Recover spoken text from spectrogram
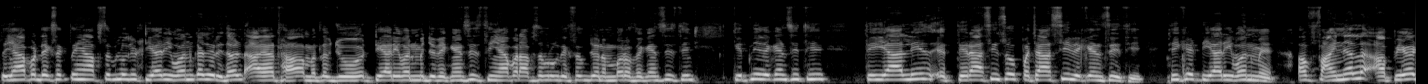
तो यहाँ पर देख सकते हैं आप सभी लोग जो टी आर वन का जो रिज़ल्ट आया था मतलब जो टी आर वन में जो वैकेंसीज थी, यहाँ पर आप सब लोग देख सकते हो जो नंबर ऑफ़ वैकेंसीज थी, कितनी वैकेंसी थी? तिरालीस तिरासी सौ पचासी वैकेंसी थी। ठीक है टी आर ई वन में। अब फाइनल अपेयर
